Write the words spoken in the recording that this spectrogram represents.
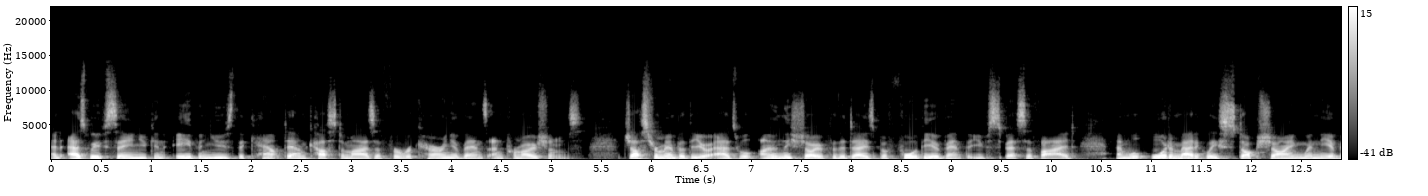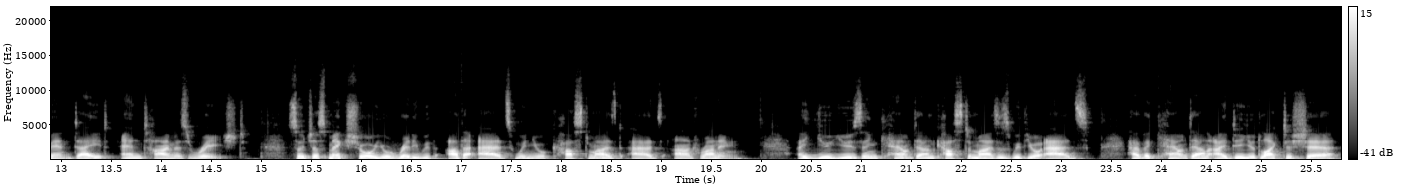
And as we've seen, you can even use the countdown customizer for recurring events and promotions. Just remember that your ads will only show for the days before the event that you've specified and will automatically stop showing when the event date and time is reached. So just make sure you're ready with other ads when your customized ads aren't running. Are you using countdown customizers with your ads? Have a countdown idea you'd like to share?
